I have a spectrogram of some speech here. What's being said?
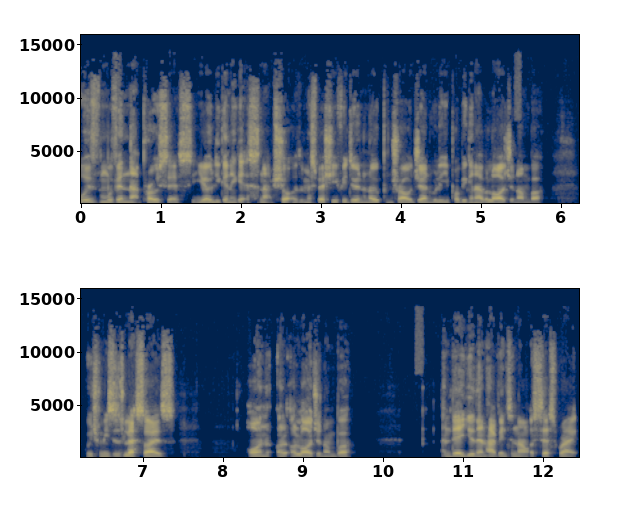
within within that process, you're only going to get a snapshot of them. Especially if you're doing an open trial, generally, you're probably going to have a larger number, which means there's less eyes on a, a larger number, and there you're then having to now assess right.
